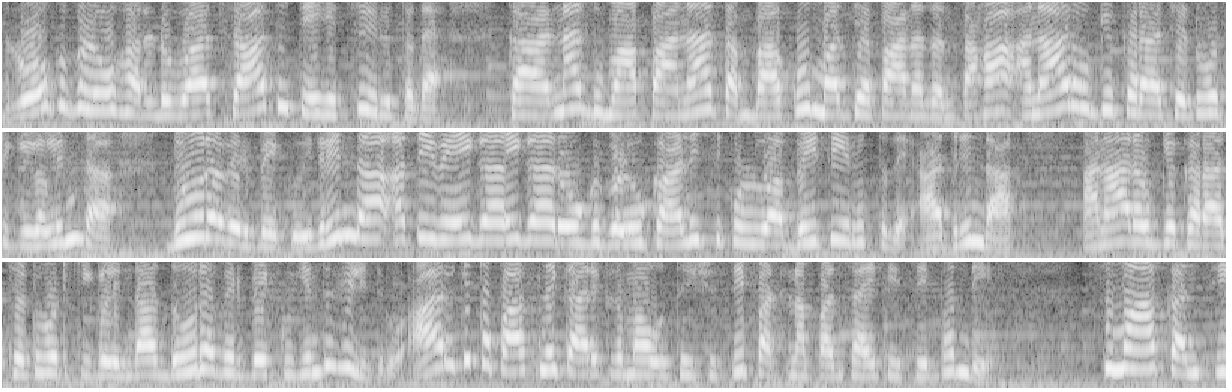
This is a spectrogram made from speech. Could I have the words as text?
ರೋಗಗಳು ಹರಡುವ ಸಾಧ್ಯತೆ ಹೆಚ್ಚು ಇರುತ್ತದೆ. ಕಾರಣ ಧೂಮಪಾನ, ತಂಬಾಕು, ಮದ್ಯಪಾನದಂತಹ ಅನಾರೋಗ್ಯಕರ ಚಟುವಟಿಕೆಗಳಿಂದ ದೂರವಿರಬೇಕು. ಇದರಿಂದ ಅತಿ ವೇಗ ರೋಗಗಳು ಕಾಣಿಸಿಕೊಳ್ಳುವ ಭೀತಿ ಇರುತ್ತದೆ. ಆದ್ದರಿಂದ ಅನಾರೋಗ್ಯಕರ ಚಟುವಟಿಕೆಗಳಿಂದ ದೂರವಿರಬೇಕು ಎಂದು ಹೇಳಿದರು. ಆರೋಗ್ಯ ತಪಾಸಣೆ ಕಾರ್ಯಕ್ರಮ ಉದ್ದೇಶಿಸಿ ಪಟ್ಟಣ ಪಂಚಾಯಿತಿ ಸಿಬ್ಬಂದಿ ಸುಮಾ ಕಂಚಿ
